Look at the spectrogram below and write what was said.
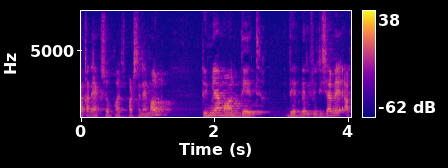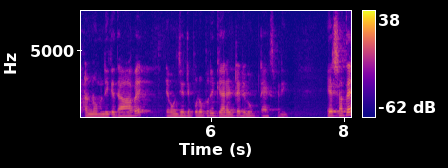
টাকার একশো পাঁচ percent amount premium on death death benefit হিসাবে আপনার নমিনিকে দেওয়া হবে এবং যেটি পুরোপুরি গ্যারেন্টেড এবং ট্যাক্স ফ্রি এর সাথে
